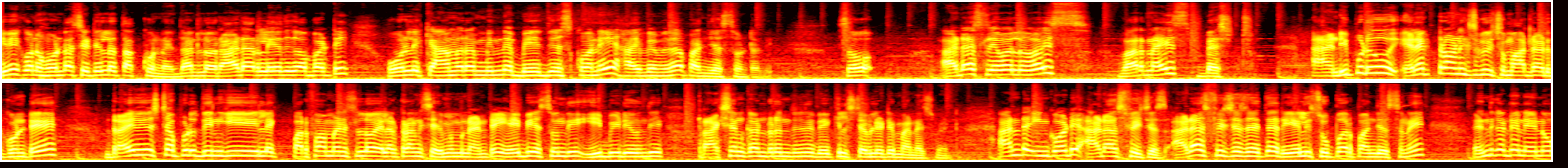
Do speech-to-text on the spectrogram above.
ఇవి కొన్ని హోండా సిటీలో తక్కువ ఉన్నాయి దాంట్లో రాడార్ లేదు కాబట్టి ఓన్లీ కెమెరా మీదనే బేస్ చేసుకొని హైవే మీద పనిచేస్తుంటుంది. So ADAS level wise very nice best and ఇప్పుడు ఎలక్ట్రానిక్స్ గురించి మాట్లాడుకుంటే డ్రైవ్ చేసేటప్పుడు దీనికి లైక్ పర్ఫార్మెన్స్లో ఎలక్ట్రానిక్స్ ఏమేమి ఉన్నాయంటే ఏబిఎస్ ఉంది ఈబీడీ ఉంది ట్రాక్షన్ కంట్రోల్ ఉంది వెహికల్ స్టెబిలిటీ మేనేజ్మెంట్ అండ్ ఇంకోటి అడాస్ ఫీచర్స్ అడాస్ ఫీచర్స్ అయితే రియల్లీ సూపర్ పనిచేస్తున్నాయి ఎందుకంటే నేను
